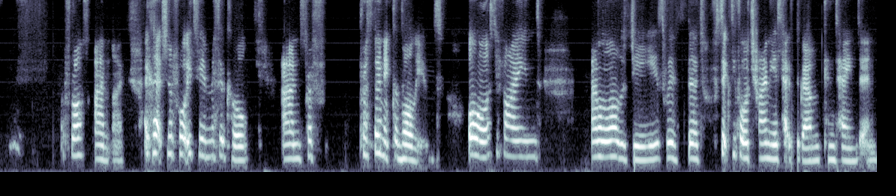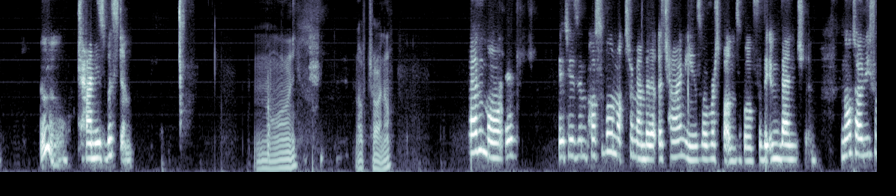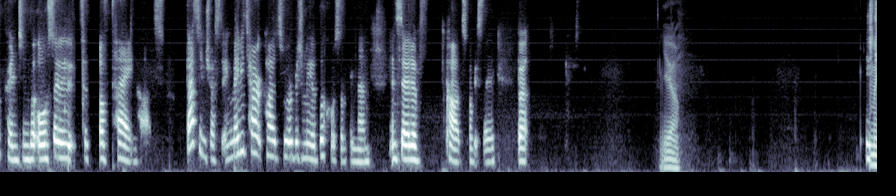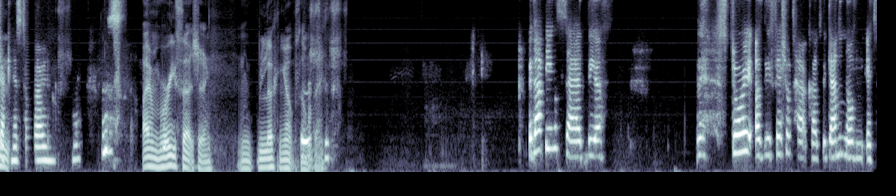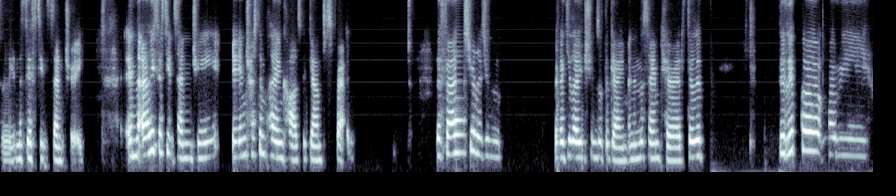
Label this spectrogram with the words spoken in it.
Frost. I don't know. A collection of forty-two mythical and prof- prophanic volumes, or to find analogies with the 64 Chinese hexagram contained in. Ooh, Chinese wisdom. Nice. Love China. Furthermore, it, it is impossible not to remember that the Chinese were responsible for the invention, not only for printing, but also for, of playing cards. That's interesting. Maybe tarot cards were originally a book or something then, instead of cards, obviously. But Yeah. he's I mean- checking his phone. I am researching. I'm looking up something. With that being said, the the story of the official tarot cards began in northern Italy in the 15th century. In the early 15th century, interest in playing cards began to spread. The first religion regulations of the game, and in the same period, Filippo Marie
